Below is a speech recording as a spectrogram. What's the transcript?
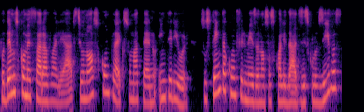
podemos começar a avaliar se o nosso complexo materno interior sustenta com firmeza nossas qualidades exclusivas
